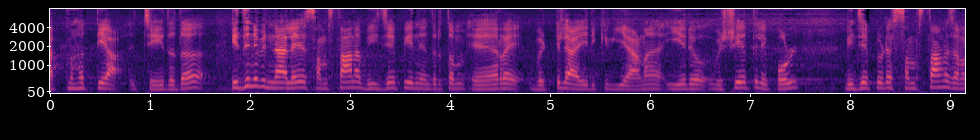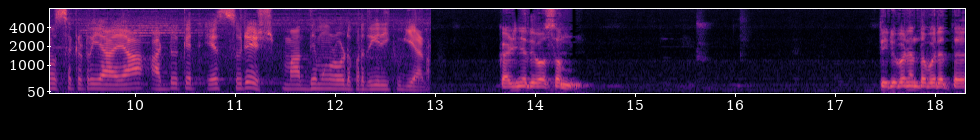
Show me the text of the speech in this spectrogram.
ആത്മഹത്യ ചെയ്തത്. ഇതിന് പിന്നാലെ സംസ്ഥാന ബി ജെ പി നേതൃത്വം ഏറെ വെട്ടിലായിരിക്കുകയാണ്. ഈ ഒരു വിഷയത്തിൽ ഇപ്പോൾ ബി ജെ പിയുടെ സംസ്ഥാന ജനറൽ സെക്രട്ടറിയായ അഡ്വക്കേറ്റ് എസ് സുരേഷ് മാധ്യമങ്ങളോട് പ്രതികരിക്കുകയാണ്. കഴിഞ്ഞ ദിവസം തിരുവനന്തപുരത്ത്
